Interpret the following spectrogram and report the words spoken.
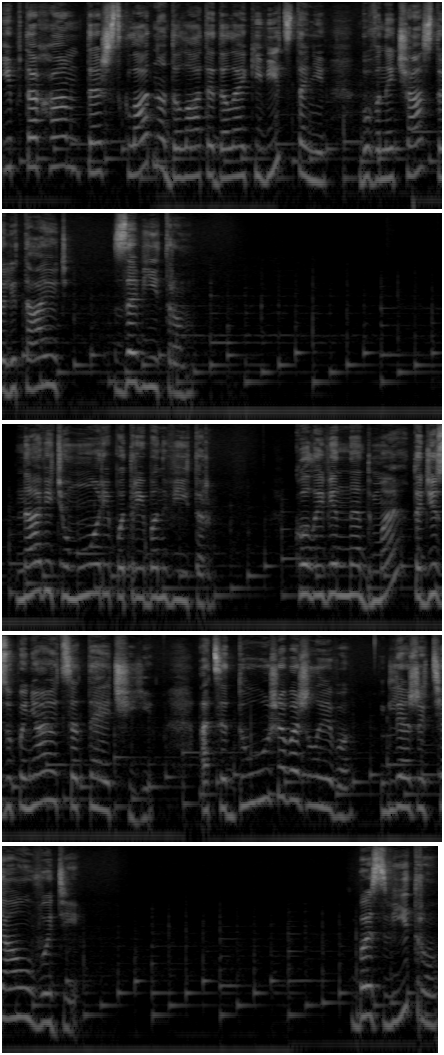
І птахам теж складно долати далекі відстані, бо вони часто літають за вітром. Навіть у морі потрібен вітер. Коли він не дме, тоді зупиняються течії, а це дуже важливо для життя у воді. Без вітру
